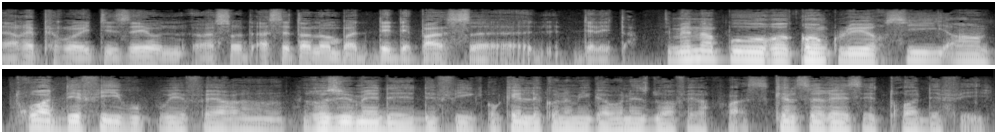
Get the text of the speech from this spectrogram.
euh, reprioriser un, un, certain nombre de dépenses euh, de l'État. Maintenant, pour conclure, si en trois défis, vous pouvez faire un résumé des défis auxquels l'économie gabonaise doit faire face, quels seraient ces trois défis?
